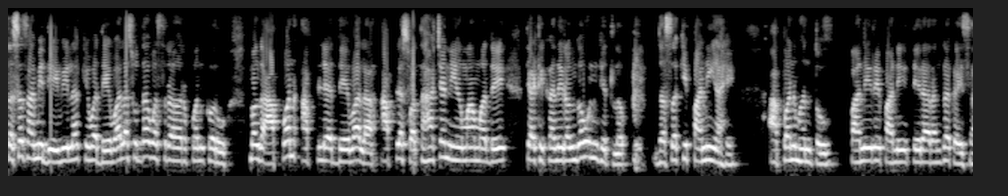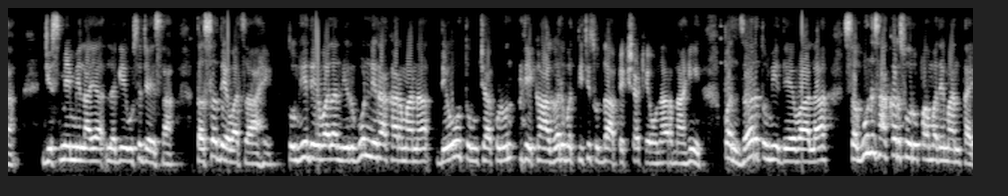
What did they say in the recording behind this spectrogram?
तसंच आम्ही देवीला किंवा देवाला सुद्धा वस्त्र अर्पण करू. मग आपण आपल्या देवाला आपल्या स्वतःच्या नियमामध्ये त्या ठिकाणी रंगवून घेतलं. जसं की पाणी आहे. आपण म्हणतो पाणी रे पाणी तेरा रंग कैसा? जिसमे मिलाया लगे उस जैसा तसं देवाचं आहे. तुम्ही देवाला निर्गुण निराकार माना देव तुमच्याकडून एका अगरबत्तीची सुद्धा अपेक्षा ठेवणार नाही. पण जर तुम्ही देवाला सगुण साखर स्वरूपामध्ये मानताय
